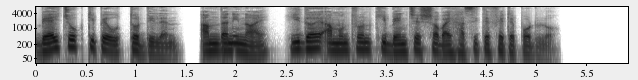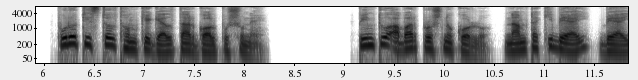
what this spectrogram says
বেয়াই চোখ টিপে উত্তর দিলেন, আমদানি নয়, হৃদয়ে আমন্ত্রণ কি বেঞ্চের সবাই হাসিতে ফেটে পড়ল? পুরো টিস্টল থমকে গেল তার গল্প শুনে। পিন্টু আবার প্রশ্ন করল, নামটা কি বেয়াই বেয়াই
